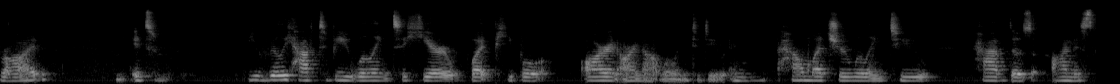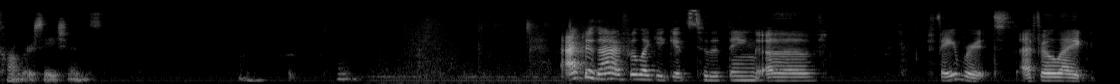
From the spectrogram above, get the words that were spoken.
broad. It's you really have to be willing to hear what people are and are not willing to do and how much you're willing to have those honest conversations After that, I feel like it gets to the thing of favorites. I feel like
